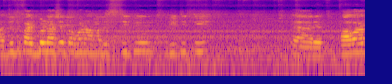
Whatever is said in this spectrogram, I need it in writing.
আর যদি ফাইভ ভোল্ট আসে, তখন আমাদের সিপিইউ ভিটিটি আর পাওয়ার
